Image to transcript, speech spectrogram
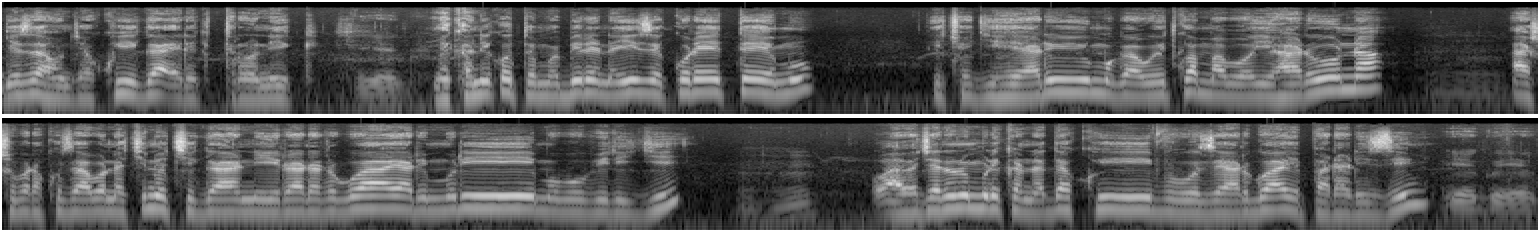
ngeze aho njya kwiga elegitoronike yego. Mekaniko otomobile nayize kuri etemu icyo gihe yari umugabo witwa maboyi haruna ashobora kuzabona kino kiganiro ararwaye ari muri mu bubirigi. Mhm, abajyana no muri canada kwivuza yarwaye pararizi yego yego.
